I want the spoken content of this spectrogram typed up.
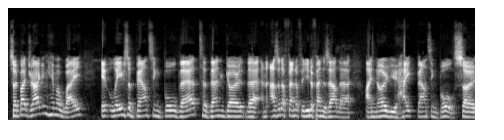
So by dragging him away, it leaves a bouncing ball there to then go there. And as a defender, for you defenders out there, I know you hate bouncing balls. So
